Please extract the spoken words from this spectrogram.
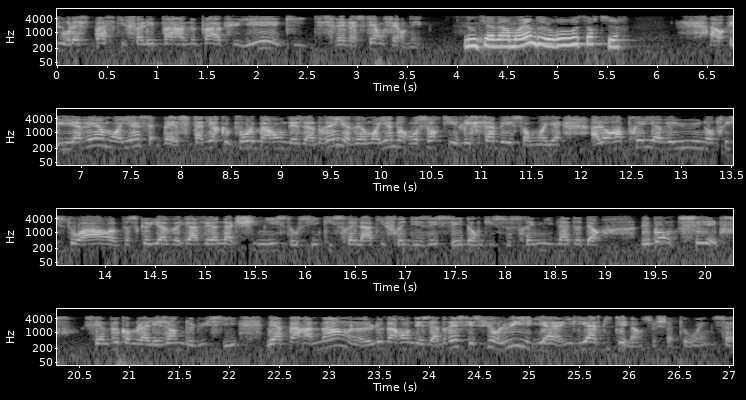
sur l'espace qu'il fallait pas, ne pas appuyer et qui, qui serait resté enfermé. Donc, il y avait un moyen de re-ressortir. Alors, il y avait un moyen, ben, c'est-à-dire que pour le baron des Adrets, il y avait un moyen d'en ressortir. Il savait son moyen. Alors après, il y avait eu une autre histoire, parce qu'il y avait, il y avait un alchimiste aussi qui serait là, qui ferait des essais, donc il se serait mis là-dedans. Mais bon, c'est, c'est un peu comme la légende de Lucie. Mais apparemment, euh, le baron des Adrets, c'est sûr, lui, il y a, il y a habité dans ce château, hein. ça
